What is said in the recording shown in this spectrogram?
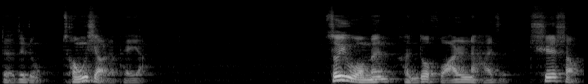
的这种从小的培养，所以我们很多华人的孩子缺少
